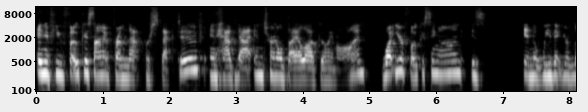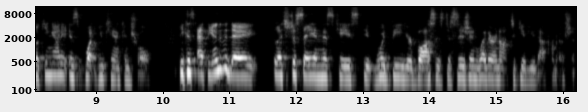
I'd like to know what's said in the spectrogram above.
And if you focus on it from that perspective and have that internal dialogue going on, what you're focusing on is in the way that you're looking at it is what you can control. Because at the end of the day, let's just say in this case, it would be your boss's decision whether or not to give you that promotion.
